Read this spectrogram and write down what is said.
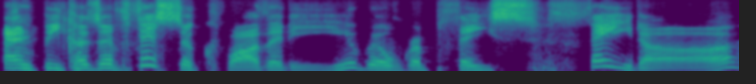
And because of this equality, we'll replace theta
